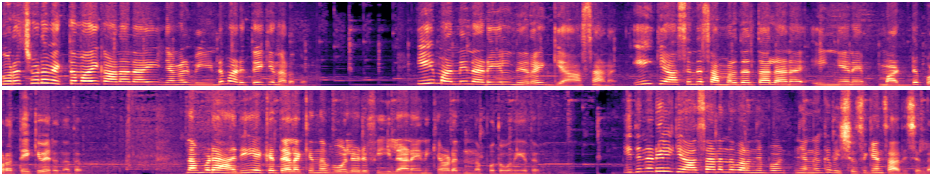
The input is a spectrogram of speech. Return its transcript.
കുറച്ചുകൂടെ വ്യക്തമായി കാണാനായി ഞങ്ങൾ വീണ്ടും അടുത്തേക്ക് നടന്നു. ഈ മണ്ണിനടിയിൽ നിറയെ ഗ്യാസാണ്. ഈ ഗ്യാസിന്റെ സമ്മർദ്ദത്താലാണ് ഇങ്ങനെ മഡ് പുറത്തേക്ക് വരുന്നത്. നമ്മുടെ അരിയൊക്കെ തിളയ്ക്കുന്ന പോലെ ഒരു ഫീലാണ് എനിക്ക് അവിടെ നിന്നപ്പോൾ തോന്നിയത്. ഇതിനിടയിൽ ഗ്യാസാണെന്ന് പറഞ്ഞപ്പോൾ ഞങ്ങൾക്ക് വിശ്വസിക്കാൻ സാധിച്ചില്ല.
